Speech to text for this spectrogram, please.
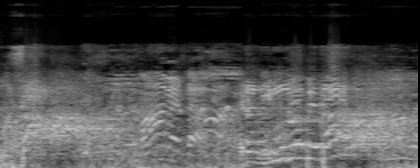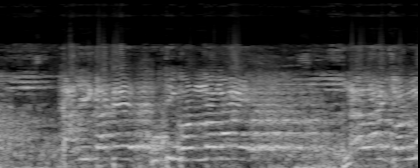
ভাষা? মা বেটা। এটা নিম্ন বেটা। কালীঘাটের কুটি গন্ধময় নালায় জন্ম।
